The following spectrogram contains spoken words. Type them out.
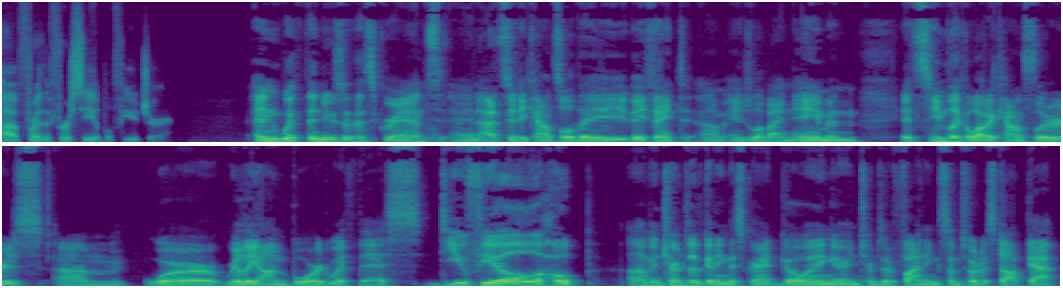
uh, for the foreseeable future. And with the news of this grant, and at City Council, they they thanked um, Angela by name, and it seemed like a lot of councillors um, were really on board with this. Do you feel hope um, in terms of getting this grant going, or in terms of finding some sort of stopgap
